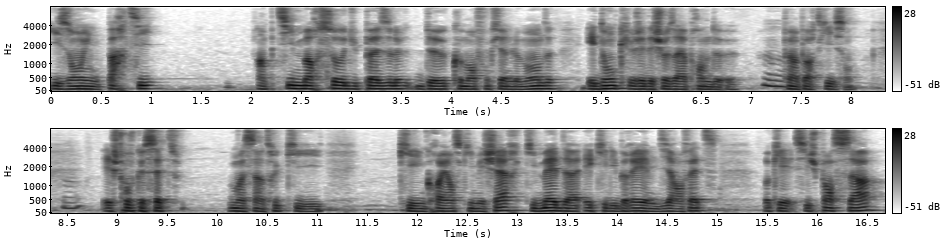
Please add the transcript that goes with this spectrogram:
ils ont une partie, un petit morceau du puzzle de comment fonctionne le monde, et donc j'ai des choses à apprendre de eux, peu importe qui ils sont. Et je trouve que cette, moi, c'est un truc qui, qui est une croyance qui m'est chère, qui m'aide à équilibrer et me dire en fait, ok, si je pense ça,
